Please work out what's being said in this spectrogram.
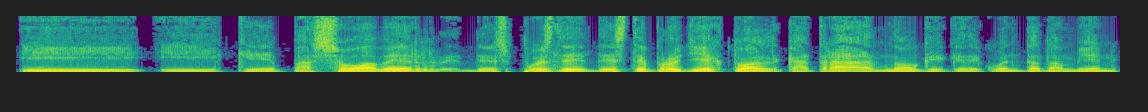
y, y que pasó a ver después de, de este proyecto Alcatraz, ¿no? Que, que cuenta también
